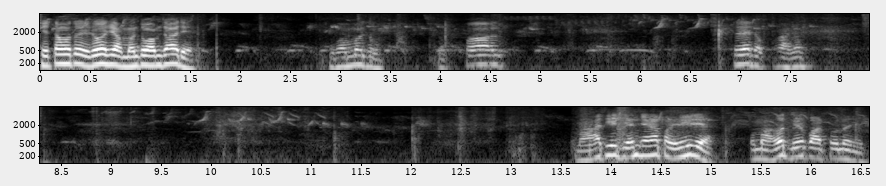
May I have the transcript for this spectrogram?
ખેતરમાં તો હેડો છે. મને તો આમ જવા ગમે તો જવું ચપ્પલ લે ચપ્પલ આગળ મારાથી જેન જેના પડી લે તો મારો જ મેળ પાડતો નહીં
